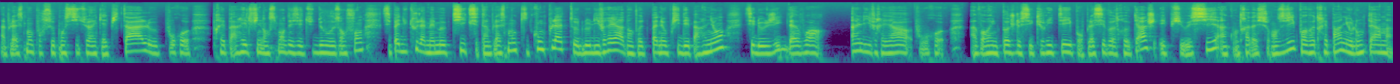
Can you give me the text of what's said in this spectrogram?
un placement pour se constituer un capital, pour euh, préparer le financement des études de vos enfants. C'est pas du tout la même optique. C'est un placement qui complète le livret A dans votre panoplie d'épargnants, c'est logique d'avoir un livret A pour euh, avoir une poche de sécurité pour placer votre cash et puis aussi un contrat d'assurance vie pour votre épargne au long terme.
